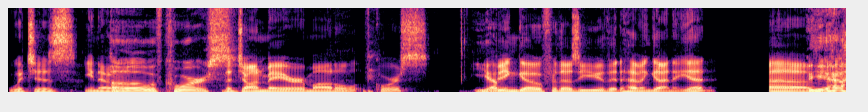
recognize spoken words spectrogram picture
which is you know Oh, of course. the John Mayer model, of course. yep. Bingo for those of you that haven't gotten it yet. Um, yeah.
